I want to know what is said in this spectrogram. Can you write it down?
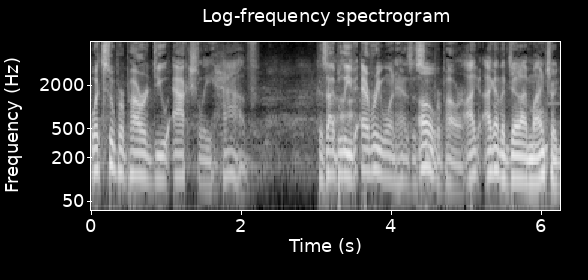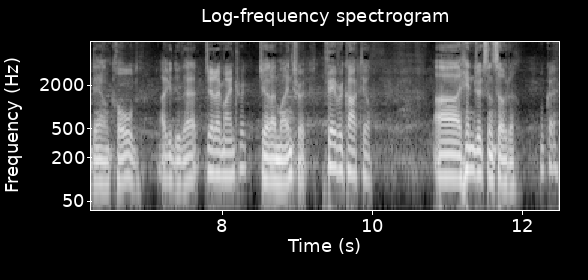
What superpower do you actually have? Because I believe everyone has a Oh, superpower. I, I got the Jedi mind trick down cold. I could do that. Jedi mind trick. Jedi mind trick. Favorite cocktail. Uh, Hendrick's and soda. Okay.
